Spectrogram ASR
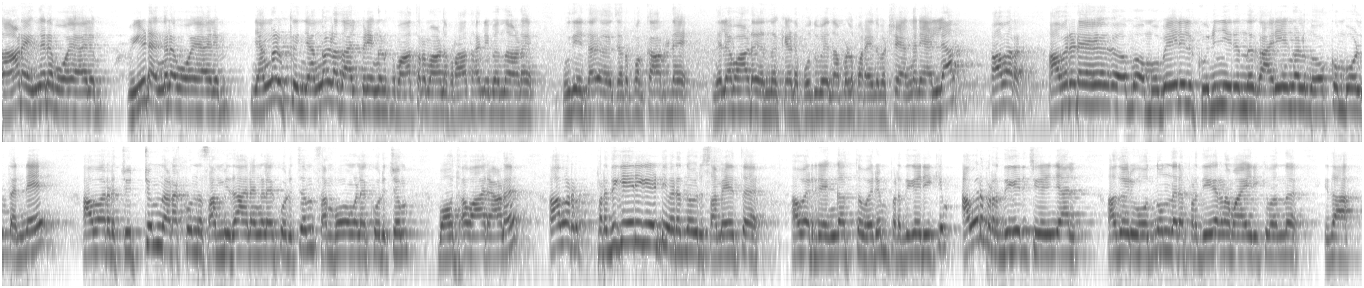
നാട് എങ്ങനെ പോയാലും വീട് എങ്ങനെ പോയാലും ഞങ്ങൾക്ക് ഞങ്ങളുടെ താല്പര്യങ്ങൾക്ക് മാത്രമാണ് പ്രാധാന്യമെന്നാണ് പുതിയ ചെറുപ്പക്കാരുടെ നിലപാട് എന്നൊക്കെയാണ് പൊതുവെ നമ്മൾ പറയുന്നത്. പക്ഷേ അങ്ങനെയല്ല. അവർ അവരുടെ മൊബൈലിൽ കുനിഞ്ഞിരുന്ന് കാര്യങ്ങൾ നോക്കുമ്പോൾ തന്നെ അവർ ചുറ്റും നടക്കുന്ന സംവിധാനങ്ങളെക്കുറിച്ചും സംഭവങ്ങളെക്കുറിച്ചും ബോധവാരാണ്. അവർ പ്രതികരിക്കേണ്ടി വരുന്ന ഒരു സമയത്ത് അവർ രംഗത്ത് വരും പ്രതികരിക്കും. അവർ പ്രതികരിച്ചു കഴിഞ്ഞാൽ അതൊരു ഒന്നൊന്നര പ്രതികരണമായിരിക്കുമെന്ന് ഇതാ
